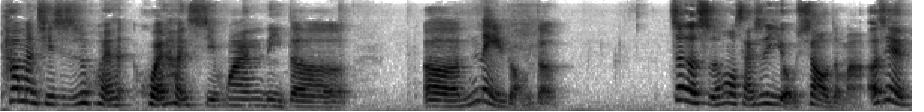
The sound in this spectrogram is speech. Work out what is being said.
他们其实是会会很喜欢你的呃内容的，这个时候才是有效的嘛，而且。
